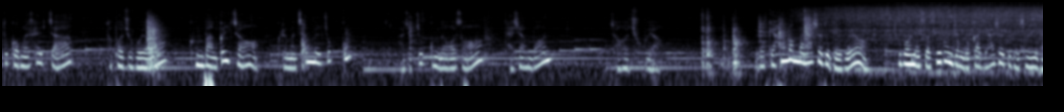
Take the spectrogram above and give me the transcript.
뚜껑을 살짝 덮어주고요. 금방 끓죠. 그러면 찬물 조금, 아주 조금 넣어서 다시 한번 저어주고요. 이렇게 한 번만 하셔도 되고요. 두 번에서 세 번 정도까지 하셔도 되십니다.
